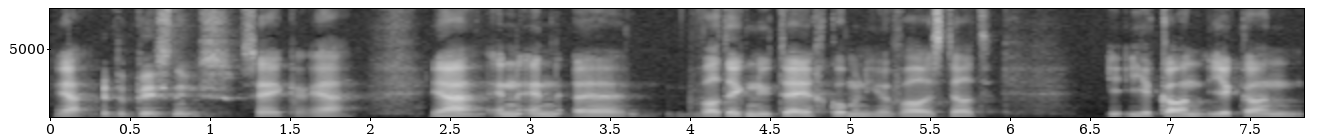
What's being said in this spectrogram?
Ja, in de business. zeker, ja. Ja, en, en wat ik nu tegenkom in ieder geval is dat je, je kan, je kan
